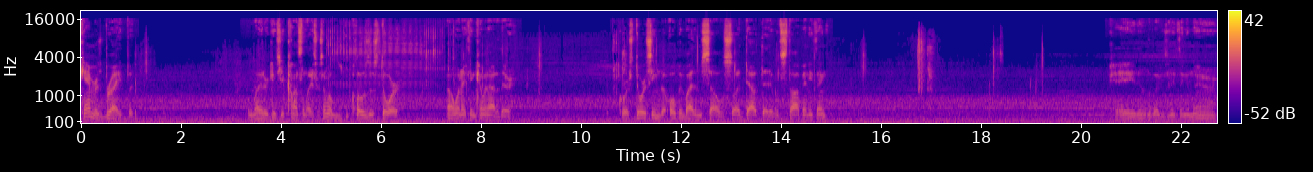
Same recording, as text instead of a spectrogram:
Camera's bright, but the lighter gives you a constant light source. I'm gonna close this door. I don't want anything coming out of there. Of course, doors seem to open by themselves, so I doubt that it would stop anything. Okay, doesn't look like there's anything in there.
